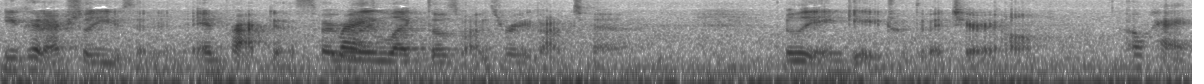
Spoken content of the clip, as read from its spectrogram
you can actually use in, in practice. So I really Right. liked those ones where you got to really engage with the material. Okay.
